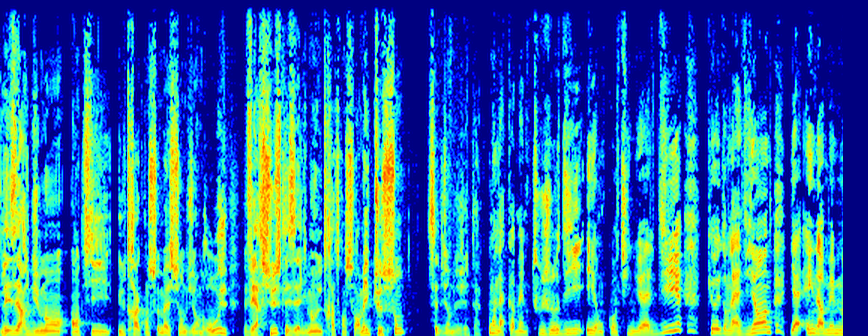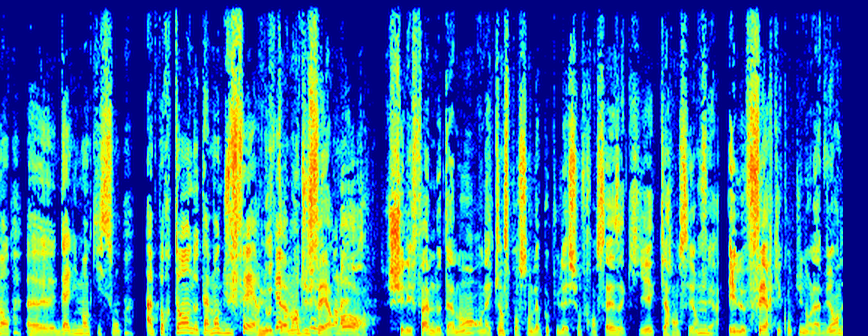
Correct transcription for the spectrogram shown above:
les arguments anti-ultra consommation de viande rouge versus les aliments ultra transformés que sont cette viande végétale. On a quand même toujours dit, et on continue à le dire, que dans la viande, il y a énormément euh, d'aliments qui sont importants, notamment du fer. Notamment du fer. Or, chez les femmes notamment, on a 15% de la population française qui est carencée en mm. fer. Et le fer qui est contenu dans la viande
